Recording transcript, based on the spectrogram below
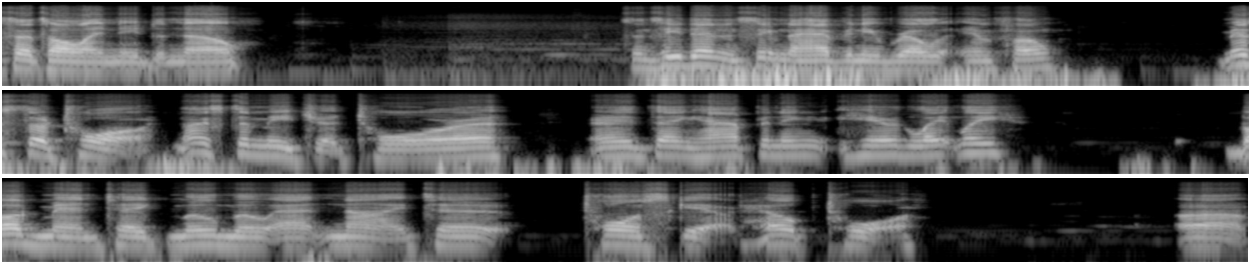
Thanks, that's all I need to know. Since he didn't seem to have any real info. Mr. Torr, nice to meet you, Torr. Anything happening here lately? Bugmen take Moo Moo at night. to Torr scared. Help Torr. Uh,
